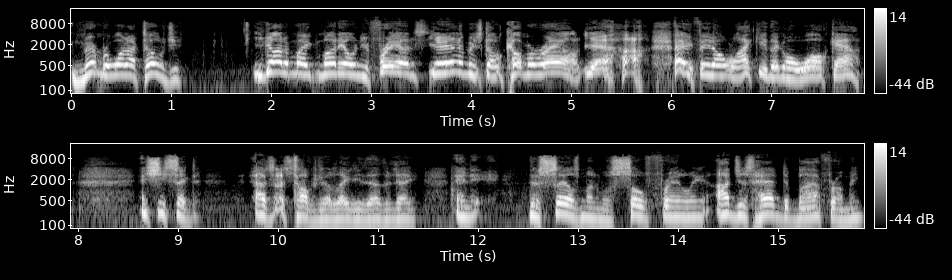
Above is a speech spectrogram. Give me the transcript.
remember what I told you? You got to make money on your friends. Your enemies don't come around. Yeah. hey, if they don't like you, they're going to walk out. And she said, I was, I was talking to a lady the other day, and the salesman was so friendly. I just had to buy from him.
